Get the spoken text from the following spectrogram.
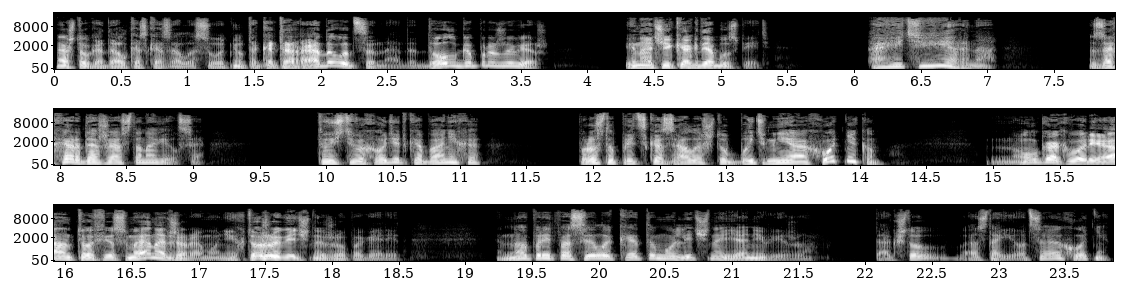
А что гадалка сказала сотню, так это радоваться надо, долго проживешь. Иначе когда бы успеть? А ведь верно. Захар даже остановился. То есть, выходит, кабаниха просто предсказала, что быть мне охотником? Ну, как вариант, офис-менеджером, у них тоже вечно жопа горит. Но предпосылок к этому лично я не вижу. Так что остается охотник.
